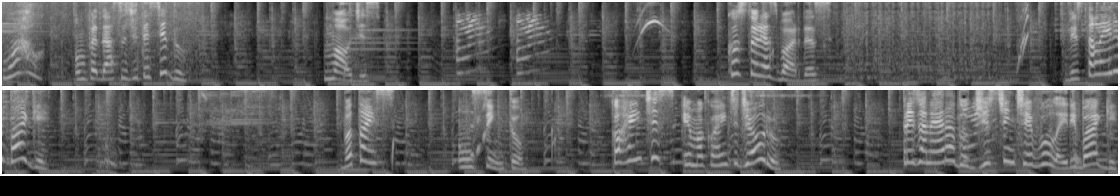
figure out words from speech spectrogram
Uau, um pedaço de tecido. Moldes. Costure as bordas. Vista Ladybug. Botões. Um cinto. Correntes e uma corrente de ouro. Prisioneira do distintivo Ladybug.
